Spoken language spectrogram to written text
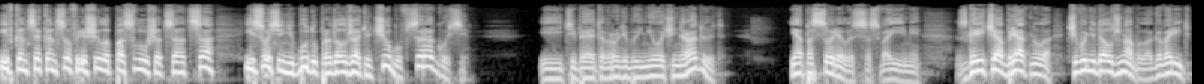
и в конце концов решила послушаться отца и с осени буду продолжать учебу в Сарагосе». «И тебя это вроде бы не очень радует?» Я поссорилась со своими, Сгоряча брякнула, чего не должна была говорить,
